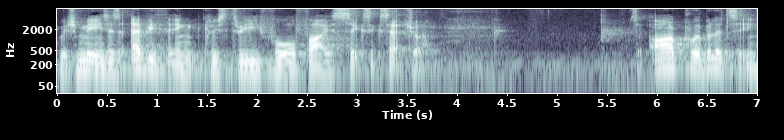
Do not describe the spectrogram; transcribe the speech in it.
which means is everything includes 3, 4, 5, 6, etc. So our probability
